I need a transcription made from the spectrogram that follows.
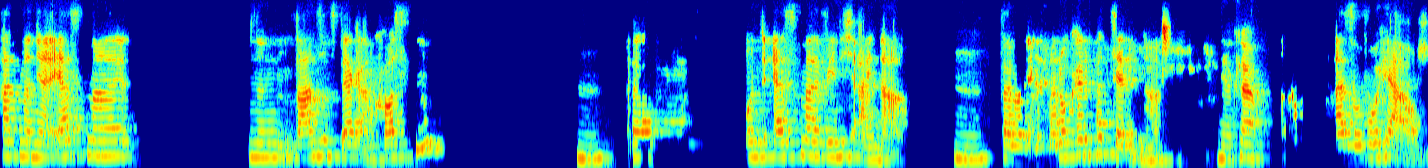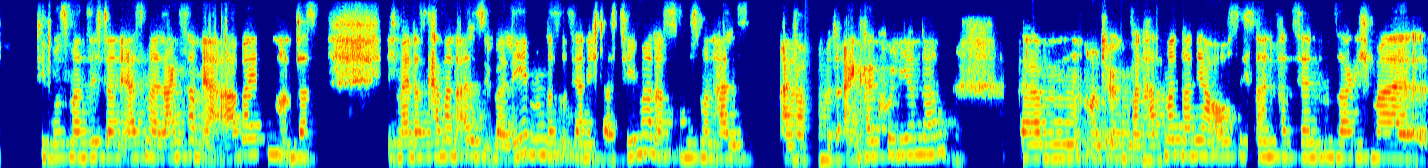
hat man ja erstmal einen Wahnsinnsberg an Kosten hm. äh, und erstmal wenig Einnahmen, hm. weil man erstmal noch keine Patienten hat. Ja, klar. Also woher auch? Die muss man sich dann erstmal langsam erarbeiten. Und das, ich meine, das kann man alles überleben. Das ist ja nicht das Thema. Das muss man alles einfach mit einkalkulieren dann. Ähm, und irgendwann hat man dann ja auch sich seine Patienten, sage ich mal,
